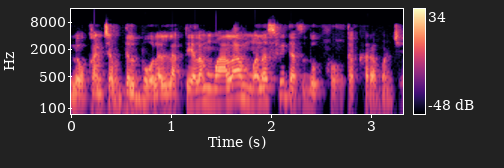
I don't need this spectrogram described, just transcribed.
लोकांच्या बद्दल बोलायला लागते. याला मला मनस्वी त्याचं दुःख होतं खरं म्हणजे.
